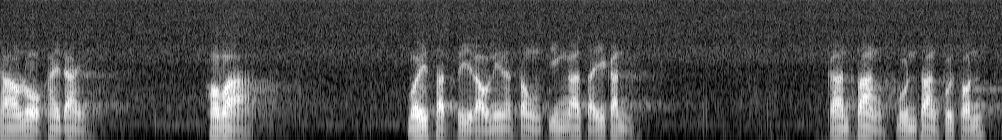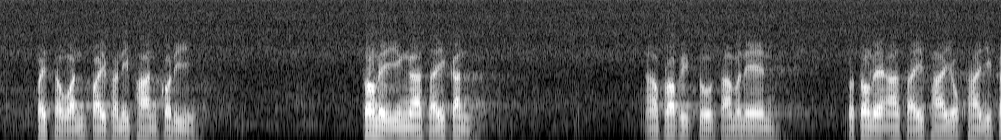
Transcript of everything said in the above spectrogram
ชาวโลกให้ได้ เพราะว่า บริษัทสี่เหล่านี้นะต้องอิงอาศัยกัน การสร้างบุญสร้างกุศลไปสวรรค์ไปพระนิพพานก็ดี ต้องได้อิงอาศัยกันอาพระภิกษุสามเณรก็ต้องได้อาศัยทายกทายิก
